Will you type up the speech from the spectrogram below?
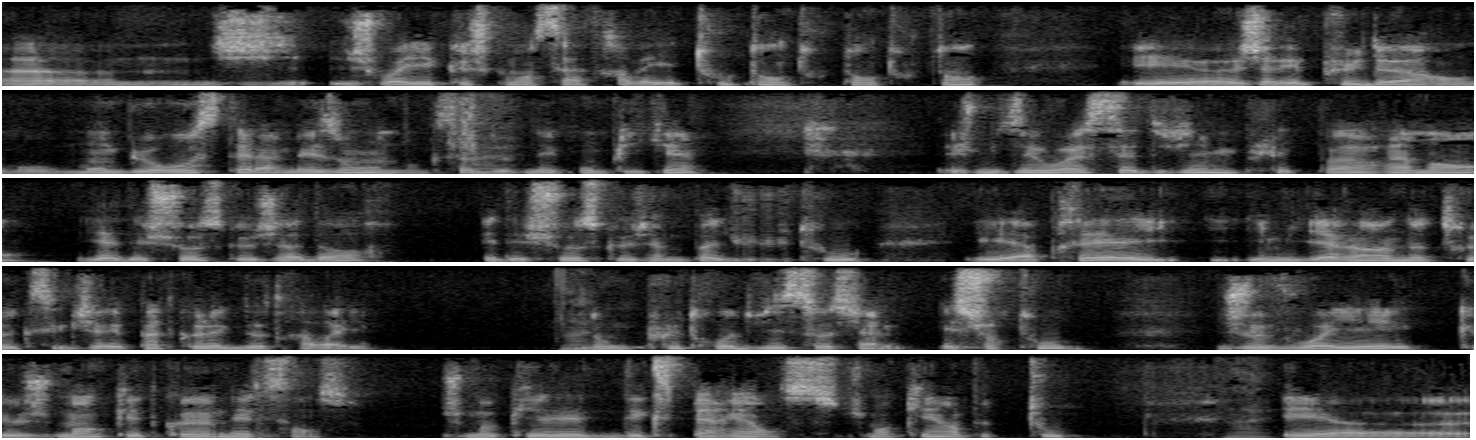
Euh, je voyais que je commençais à travailler tout le temps, tout le temps, tout le temps. Et euh, j'avais plus d'heures. Mon bureau, c'était la maison, donc ça devenait compliqué. Et je me disais, ouais, cette vie me plaît pas vraiment. Il y a des choses que j'adore et des choses que j'aime pas du tout. Et après, il y avait un autre truc, c'est que j'avais pas de collègues de travail. Donc plus trop de vie sociale. Et surtout, je voyais que je manquais de connaissances. Je manquais d'expérience. Je manquais un peu de tout. Et, euh,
